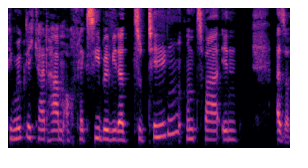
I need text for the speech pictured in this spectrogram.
die Möglichkeit haben, auch flexibel wieder zu tilgen. Und zwar in, also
